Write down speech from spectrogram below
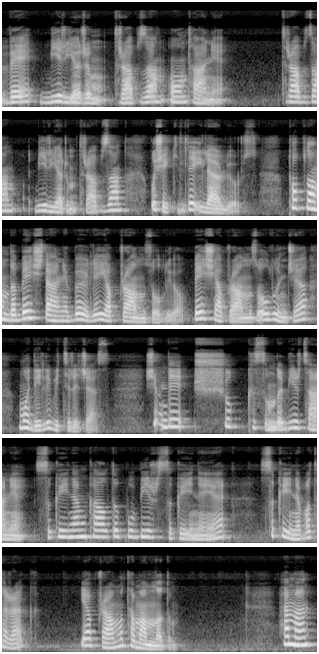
ve bir yarım trabzan 10 tane trabzan bir yarım trabzan bu şekilde ilerliyoruz. Toplamda 5 tane böyle yaprağımız oluyor. 5 yaprağımız olunca modeli bitireceğiz. Şimdi şu kısımda bir tane sık iğnem kaldı. Bu bir sık iğneye sık iğne batarak yaprağımı tamamladım. Hemen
